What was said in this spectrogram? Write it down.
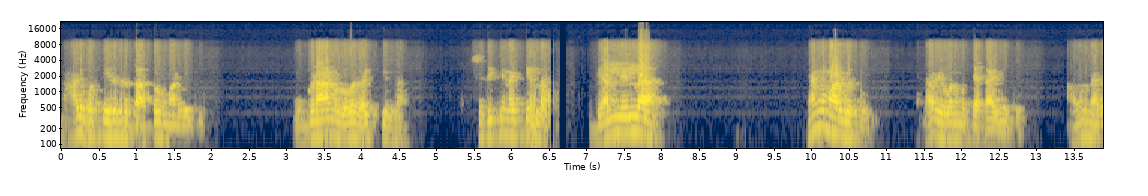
ನಾಳೆ ಹೊತ್ತು ಇರಿದ್ರೆ ದಾಸೋಗ ಮಾಡ್ಬೇಕು. ಉಗ್ರಾಣದೊಳಗೆ ಅಕ್ಕಿಲ್ಲ ಸದಿಕಿನ ಅಕ್ಕಿಲ್ಲ ಬೆಲ್ಲಿಲ್ಲ. ಹೆಂಗ ಮಾಡ್ಬೇಕು? ಎಲ್ಲಾರು ಇವನ ಮುತ್ಯ ಕಾಯ್ಬೇಕು. ಅವನ ಮ್ಯಾಗ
